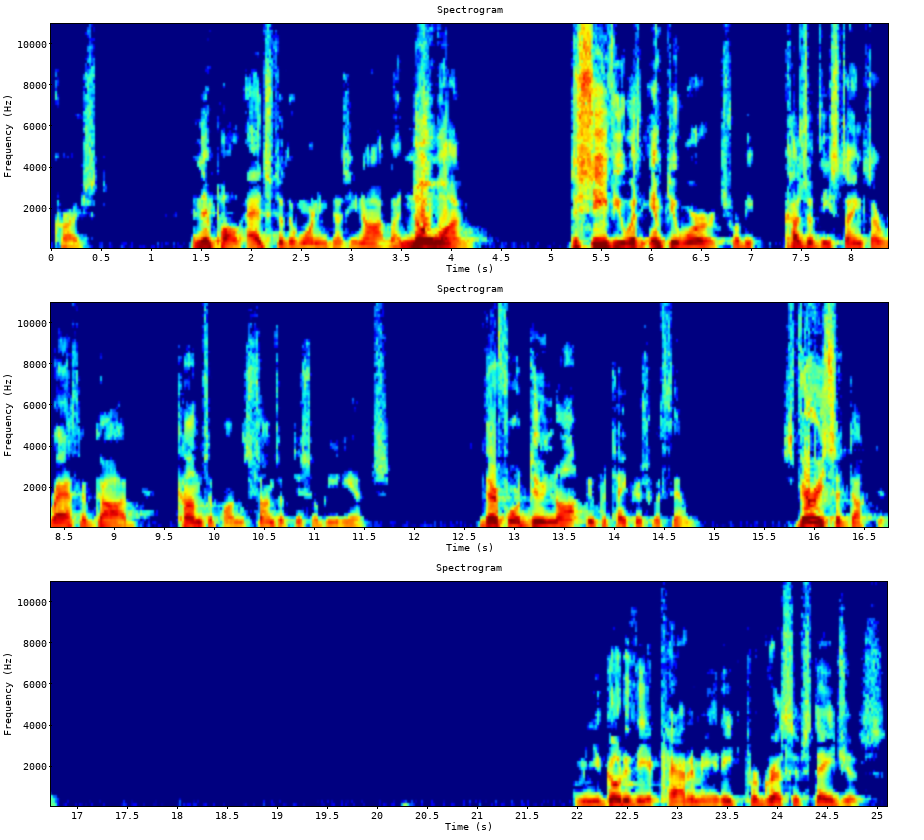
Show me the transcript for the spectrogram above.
Christ. And then Paul adds to the warning, does he not? Let no one deceive you with empty words, for because of these things, the wrath of God comes upon the sons of disobedience. Therefore, do not be partakers with them. It's very seductive. I mean, you go to the academy at each progressive stages.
